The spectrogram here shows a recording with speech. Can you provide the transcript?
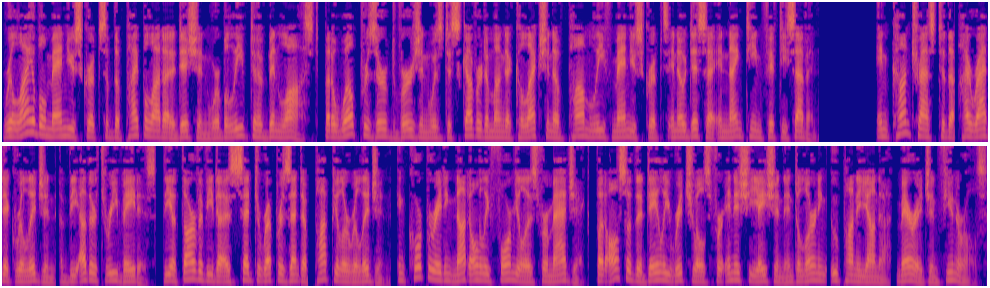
Reliable manuscripts of the Pipalada edition were believed to have been lost, but a well-preserved version was discovered among a collection of palm leaf manuscripts in Odisha in 1957. In contrast to the hieratic religion of the other three Vedas, the Atharvaveda is said to represent a popular religion, incorporating not only formulas for magic, but also the daily rituals for initiation into learning upanayana, marriage and funerals.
